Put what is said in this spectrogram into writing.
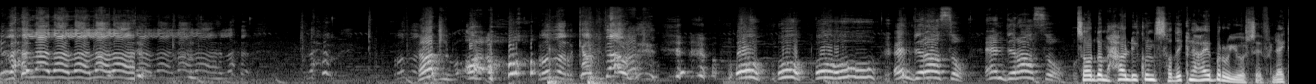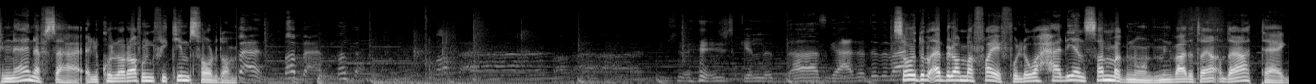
لا لا لا لا لا لا هات. أوه، brother calm down اوه اوه اوه اوه عندي راسه عندي راسه سوردوم حاول يكون صديق لهايبر ويوسف لكنها نفسها الكل راح في team سوردوم طبعا طبعا سوردوم قابل عمر فايف واللي هو حاليا صار مجنون من بعد ضياع التاج.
